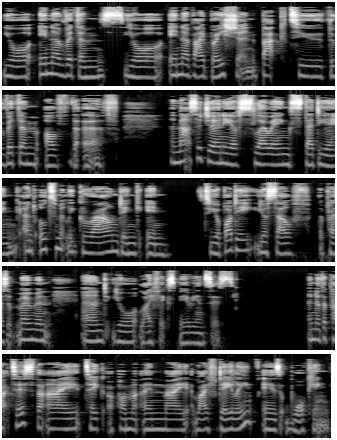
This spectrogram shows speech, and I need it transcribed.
your inner rhythms, your inner vibration back to the rhythm of the earth. And that's a journey of slowing, steadying, and ultimately grounding in to your body, yourself, the present moment, and your life experiences. Another practice that I take upon my, in my life daily is walking.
